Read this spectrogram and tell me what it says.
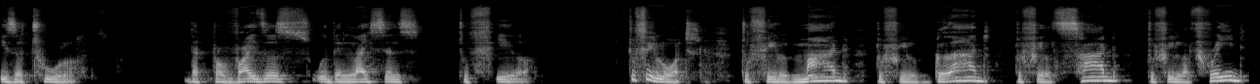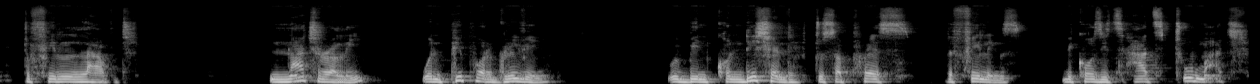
is a tool that provides us with the license to feel. To feel what? To feel mad, to feel glad, to feel sad, to feel afraid, to feel loved. Naturally, when people are grieving, we've been conditioned to suppress the feelings because it hurts too much.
